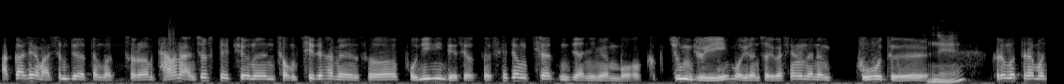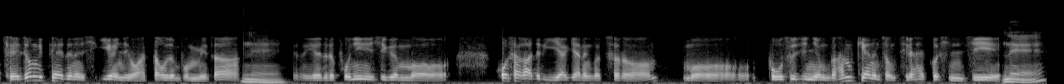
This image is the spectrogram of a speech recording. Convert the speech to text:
아까 제가 말씀드렸던 것처럼 다만 안철수 대표는 정치를 하면서 본인이 내세웠던 새 정치라든지 아니면 뭐 극중주의 뭐 이런 저희가 생각나는 구호들 네. 그런 것들 한번 재정립해야 되는 시기가 이제 왔다고 좀 봅니다. 네. 그래서 예를 들어 본인이 지금 뭐 호사가들이 이야기하는 것처럼 뭐 보수 진영과 함께하는 정치를 할 것인지 네.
